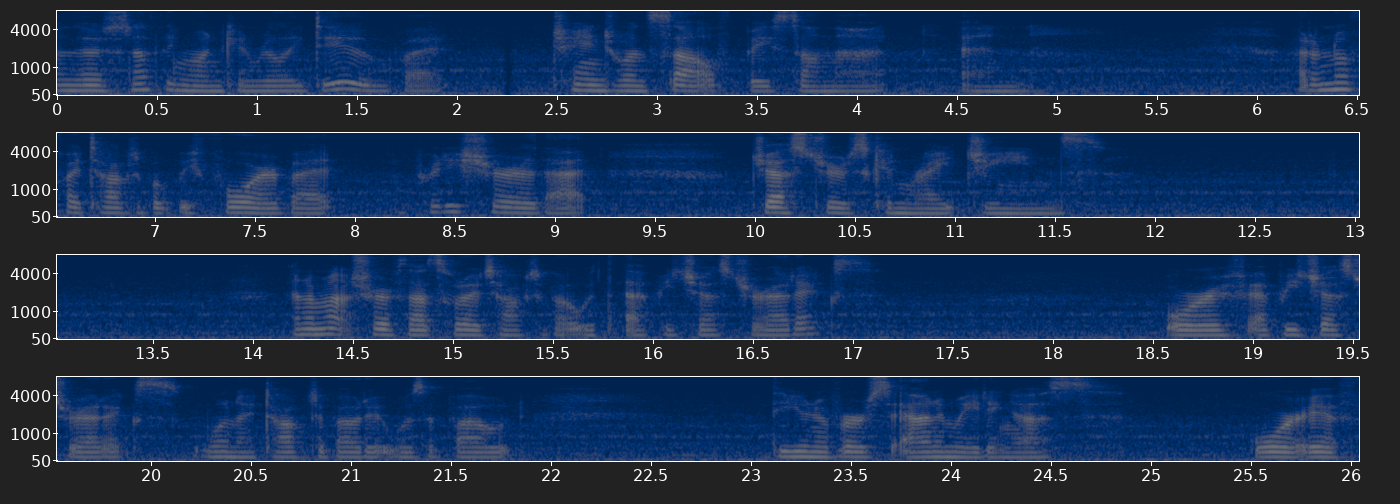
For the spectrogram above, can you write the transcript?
And there's nothing one can really do but change oneself based on that. And I don't know if I talked about before, but I'm pretty sure that gestures can write genes. And I'm not sure if that's what I talked about with epigesturetics or if epigesturetics, when I talked about it, was about the universe animating us, or if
